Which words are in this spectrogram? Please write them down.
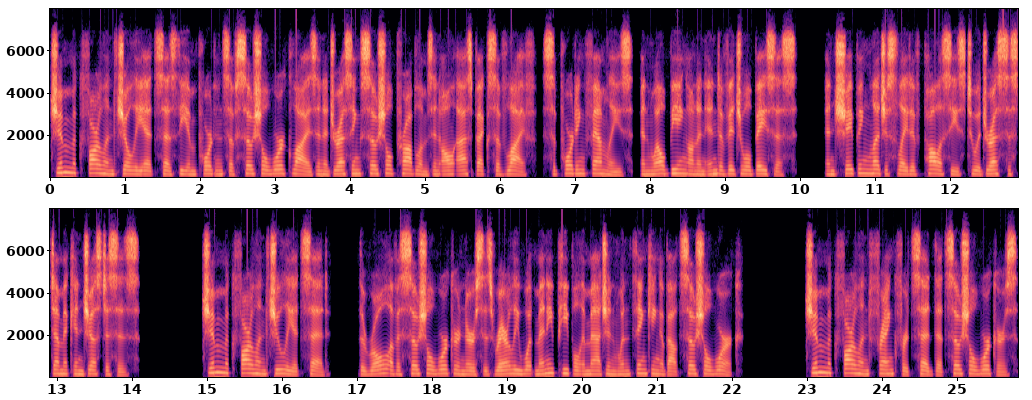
Jim McFarland Joliet says the importance of social work lies in addressing social problems in all aspects of life, supporting families and well-being on an individual basis, and shaping legislative policies to address systemic injustices. Jim McFarland Joliet said, the role of a social worker nurse is rarely what many people imagine when thinking about social work. Jim McFarland Frankfort said that social workers,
